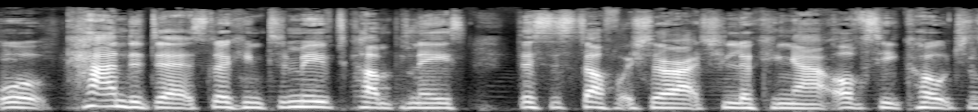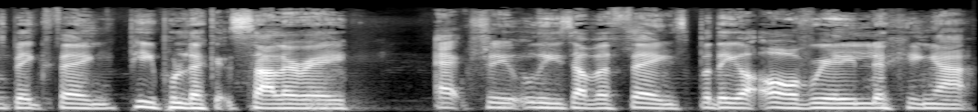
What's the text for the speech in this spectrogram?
or candidates looking to move to companies, this is stuff which they're actually looking at. Obviously, culture is a big thing. People look at salary, actually, all these other things, but they are really looking at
